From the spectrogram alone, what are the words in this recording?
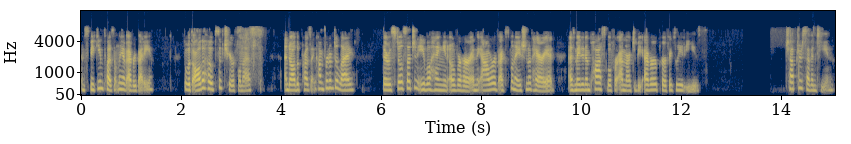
and speaking pleasantly of everybody. But with all the hopes of cheerfulness, and all the present comfort of delay, there was still such an evil hanging over her in the hour of explanation with Harriet as made it impossible for Emma to be ever perfectly at ease. Chapter 17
